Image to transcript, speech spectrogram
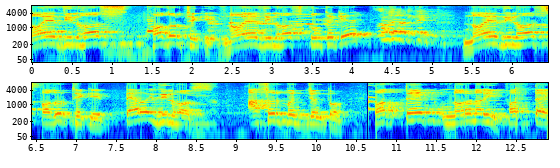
নয় জিলহজ ফজর থেকে, নয় জিলহজ কোন থেকে? নয় জিলহজ ফজর থেকে, তেরোই জিলহজ আসর পর্যন্ত। প্রত্যেক নরনারী, প্রত্যেক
